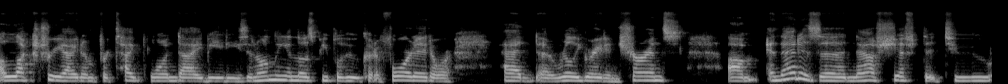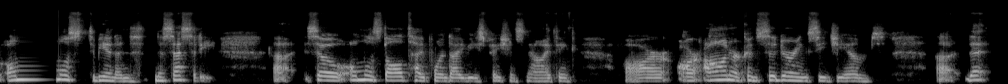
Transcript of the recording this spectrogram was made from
a luxury item for type 1 diabetes, and only in those people who could afford it or had uh, really great insurance. Um, and that is uh, now shifted to almost to be a necessity. Uh, so almost all type 1 diabetes patients now, I think, are, are on or considering CGMs. Uh, that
